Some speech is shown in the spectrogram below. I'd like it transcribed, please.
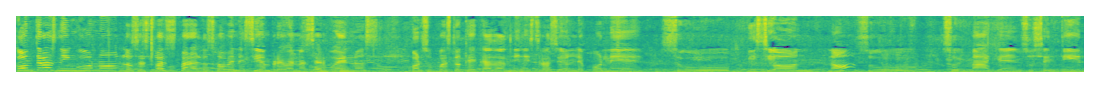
Contras ninguno, los espacios para los jóvenes siempre van a ser buenos. Por supuesto que cada administración le pone su visión, ¿no? Su, su imagen, su sentir.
